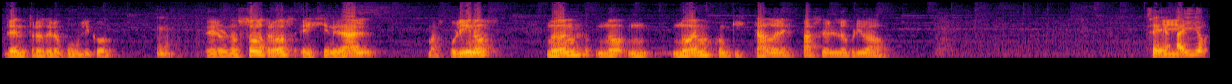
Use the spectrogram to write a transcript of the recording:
dentro de lo público, mm. pero nosotros, en general, masculinos, no hemos, no, hemos conquistado el espacio en lo privado. Sí, ahí yo,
